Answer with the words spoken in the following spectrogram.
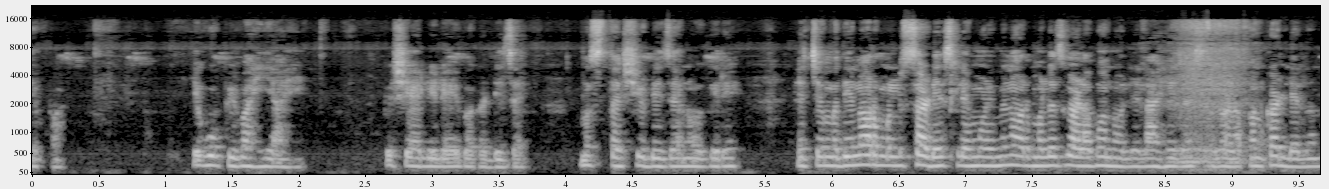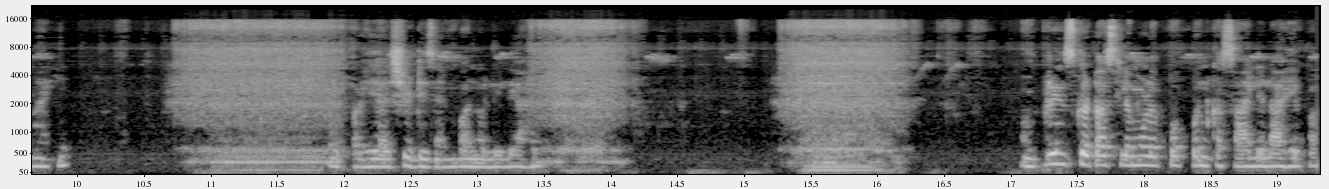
हे पहा. हे गोपी बाही आहे. कशी आलेली आहे बघा डिझाईन मस्त अशी डिझाईन वगैरे. ह्याच्यामध्ये नॉर्मल साडी असल्यामुळे मी नॉर्मलच गाळा बनवलेला आहे. जास्त गाळा पण काढलेला नाही. हे पहा ही अशी डिझाईन बनवलेली आहे. प्रिन्स कट असल्यामुळे पप्पन कसा आलेला आहे पा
